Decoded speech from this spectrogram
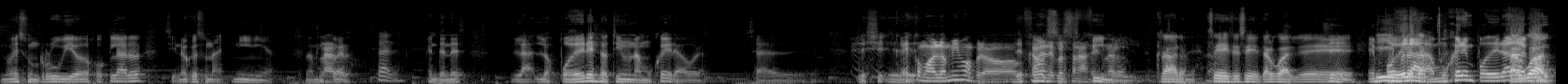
no es un rubio de ojos claros, sino que es una niña, es una Claro. mujer. Claro. ¿Entendés? La- los poderes los tiene una mujer ahora. O sea, de- de- Es como lo mismo, pero de personaje. claro. female. Claro, sí, sí, sí, tal cual. eh, Sí, empoderada, mujer empoderada. Tal cual. con-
